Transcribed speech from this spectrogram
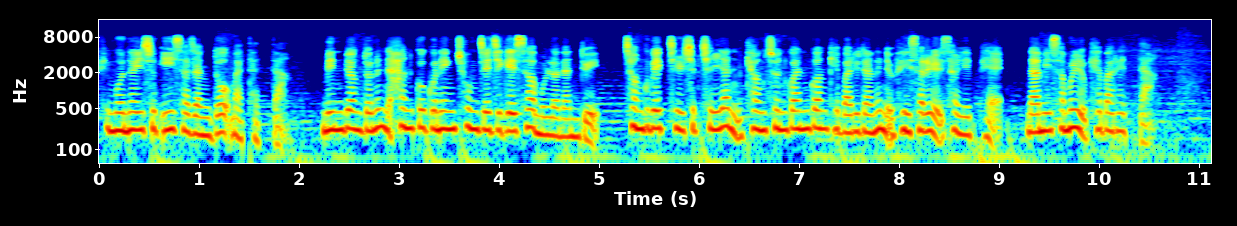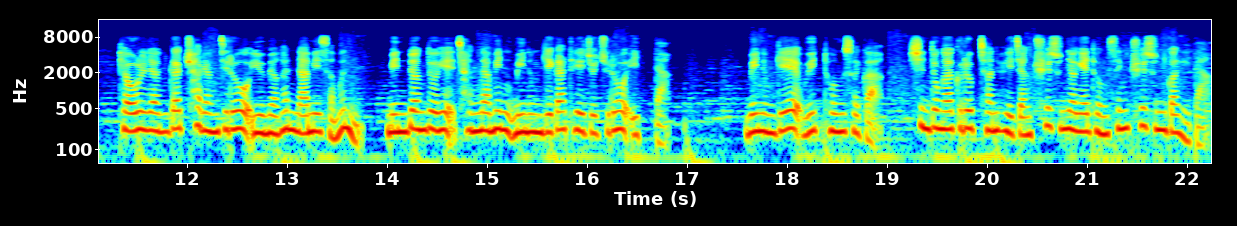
휘문의숙 이사장도 맡았다. 민병도는 한국은행 총재직에서 물러난 뒤 1977년 경순관광개발이라는 회사를 설립해 남이섬을 개발했다. 겨울연가 촬영지로 유명한 남이섬은 민병도의 장남인 민웅기가 대주주로 있다. 민웅기의 윗동서가 신동아 그룹 전 회장 최순영의 동생 최순광이다.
